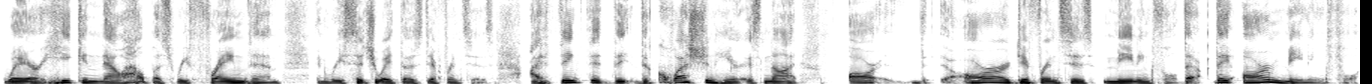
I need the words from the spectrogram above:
where He can now help us reframe them and resituate those differences. I think that the, the question here is not, are are our differences meaningful? They, they are meaningful.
